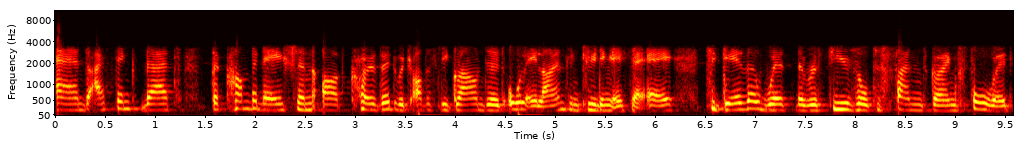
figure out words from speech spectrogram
and I think that the combination of COVID, which obviously grounded all airlines, including SAA, together with the refusal to fund going forward,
